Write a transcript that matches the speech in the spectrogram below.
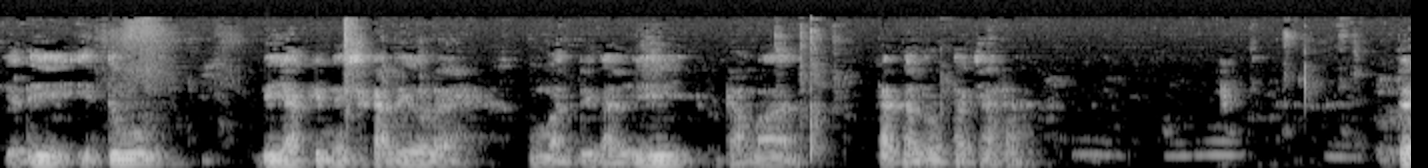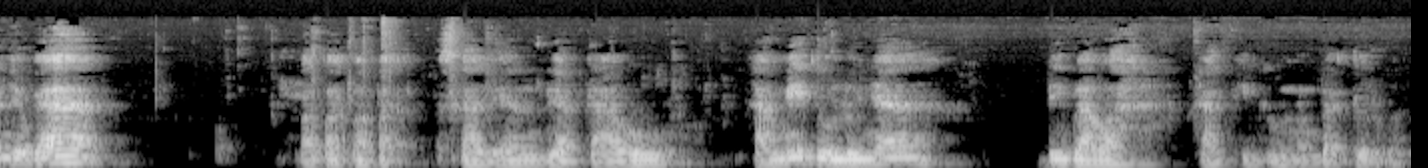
Jadi itu diyakini sekali oleh umat di Bali, terutama tata upacara. Dan juga bapak-bapak sekalian biar tahu, kami dulunya di bawah kaki Gunung Batur.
